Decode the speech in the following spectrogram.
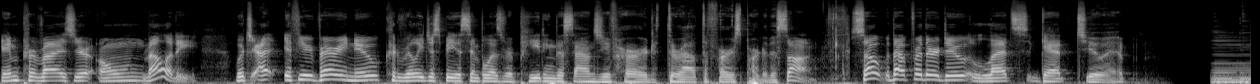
improvise your own melody, which, uh, if you're very new, could really just be as simple as repeating the sounds you've heard throughout the first part of the song. So, without further ado, let's get to it.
